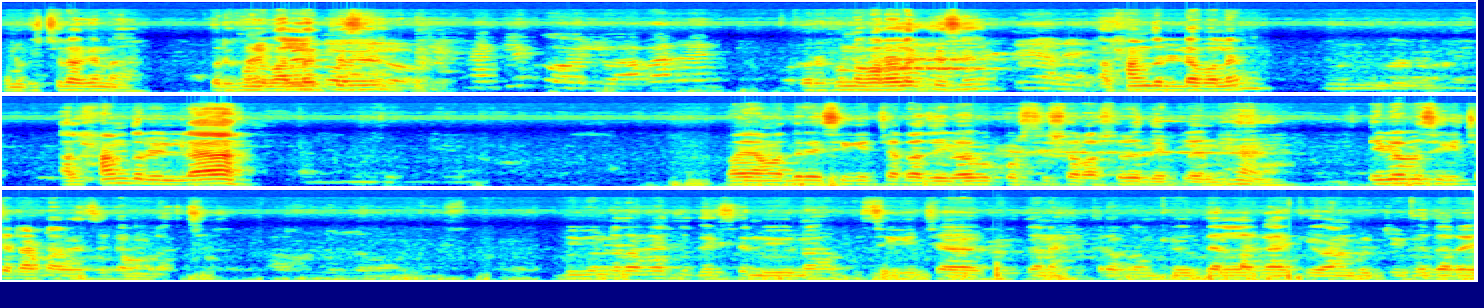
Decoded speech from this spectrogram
কোনো কিছু লাগে না? পরিপূর্ণ ভালো লাগতেছে? পরিপূর্ণ ভালো লাগতেছে? আলহামদুলিল্লাহ বলেন। আলহামদুলিল্লাহ। ভাই, আমাদের এই চিকিৎসাটা যেভাবে করছি সরাসরি দেখলেন হ্যাঁ? এইভাবে চিকিৎসাটা আপনার কাছে কেমন লাগছে? বিভিন্ন জায়গায় তো দেখছেন, বিভিন্ন চিকিৎসা কেউ রকম কেউ তেল লাগায়, কেউ আঙ্গুল টিপে ধরে।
